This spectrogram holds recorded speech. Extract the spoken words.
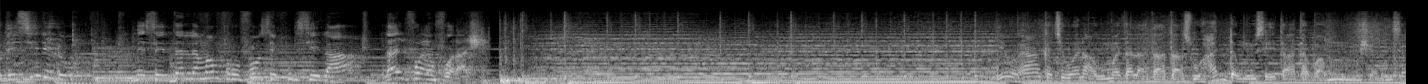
est au-dessus de l'eau. Mais c'est tellement profond, c'est pour cela. Là, il faut un forage. yau an ka ce wani abu matsala ta taso har da mu sai ta taba mu mu nisa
